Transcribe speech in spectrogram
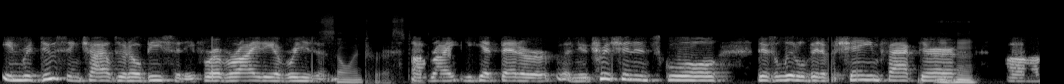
in reducing childhood obesity for a variety of reasons. So interesting. Uh, right? You get better nutrition in school. There's a little bit of a shame factor. Mm-hmm. Uh,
